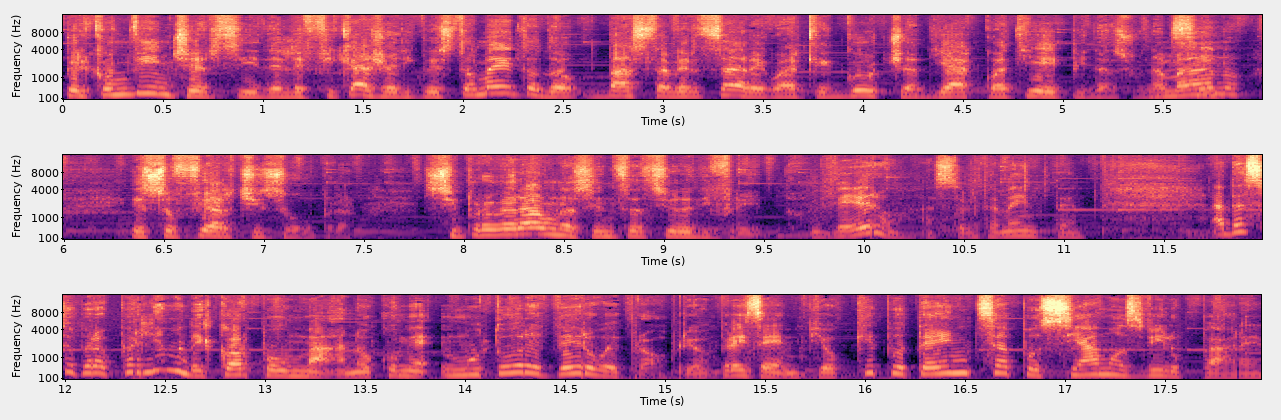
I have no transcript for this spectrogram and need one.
Per convincersi dell'efficacia di questo metodo basta versare qualche goccia di acqua tiepida su una Sì. mano e soffiarci sopra. Si proverà una sensazione di freddo. Vero, assolutamente. Adesso però parliamo del corpo umano come motore vero e proprio. Per esempio, che potenza possiamo sviluppare?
